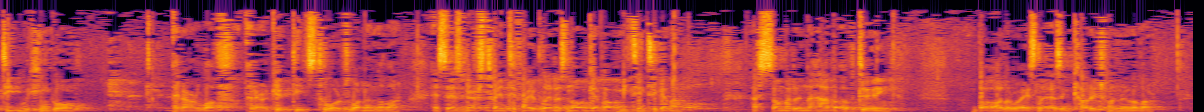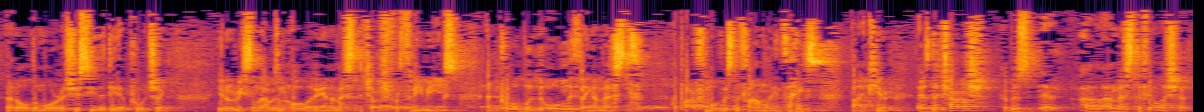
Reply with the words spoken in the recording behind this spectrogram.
deep we can go in our love and our good deeds towards one another. It says, verse 25, let us not give up meeting together, as some are in the habit of doing, but otherwise let us encourage one another, and all the more as you see the day approaching. You know, recently I was on holiday and I missed the church for three weeks, and probably the only thing I missed, apart from obviously family and things back here, is the church. It was, it, I missed the fellowship.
